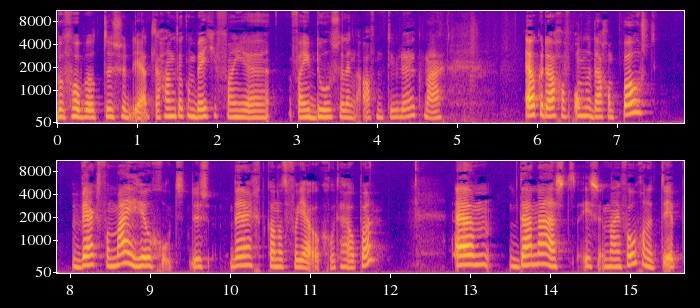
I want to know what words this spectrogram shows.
bijvoorbeeld tussen, ja, het hangt ook een beetje van je, van je doelstellingen af natuurlijk, maar elke dag of om de dag een post werkt voor mij heel goed. Dus wellicht kan het voor jou ook goed helpen. Um, daarnaast is mijn volgende tip:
